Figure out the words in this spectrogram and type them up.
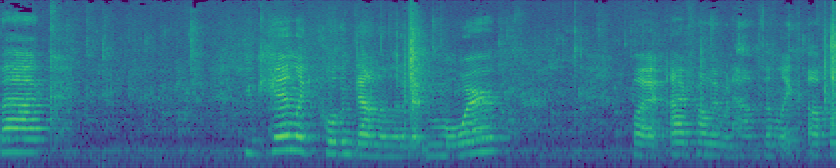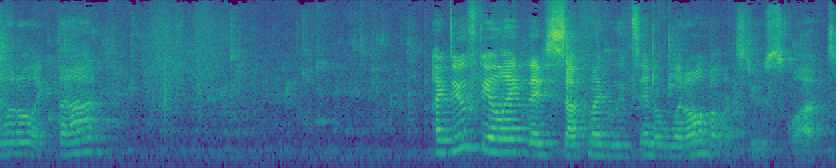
back. You can like pull them down a little bit more, but I probably would have them like up a little like that. I do feel like they suck my glutes in a little, but let's do a squat.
